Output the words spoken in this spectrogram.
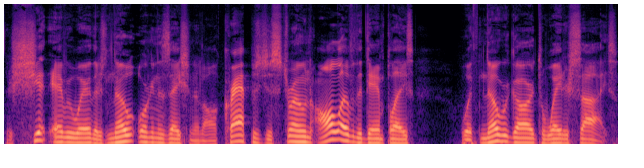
There's shit everywhere. There's no organization at all. Crap is just strewn all over the damn place with no regard to weight or size.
